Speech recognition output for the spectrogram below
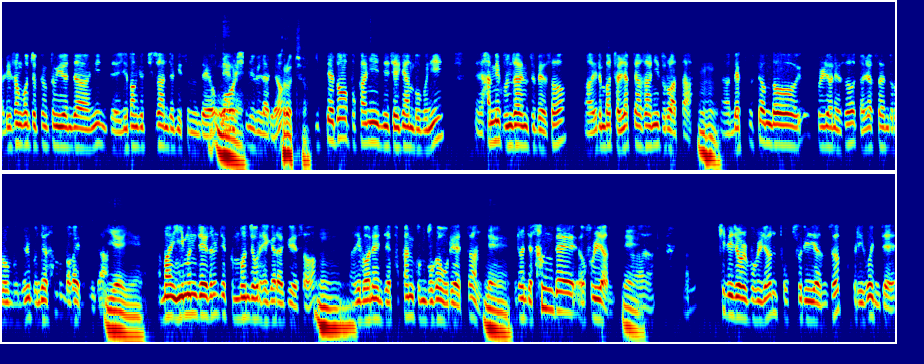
리성건 조평통위원장이 이제 일방적 취소한 적이 있었는데요. 네네. 5월 16일 날이요. 그렇죠. 이때도 북한이 이제 제기한 부분이 에, 한미 군사 연습에서 어, 이른바 전략 자산이 들어왔다. 음흠. 어, 맥스 썬더 훈련에서 전략 자산 들어온 문제를 문제 삼은 바가 있습니다. 예, 예. 아마 이 문제들을 이제 근본적으로 해결하기 위해서 음. 어, 이번에 이제 북한 군부가 우려했던 네. 이런 이제 3대 훈련, 네. 어, 키리졸브 훈련, 독수리 연습, 그리고 이제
